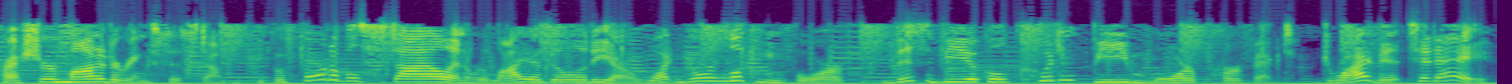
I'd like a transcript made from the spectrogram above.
pressure monitoring system. If affordable style and reliability are what you're looking for, this vehicle couldn't be more perfect. Drive it today.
